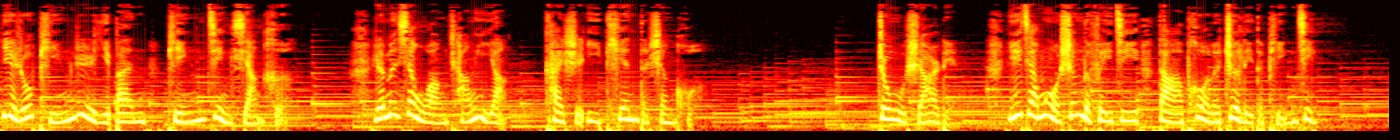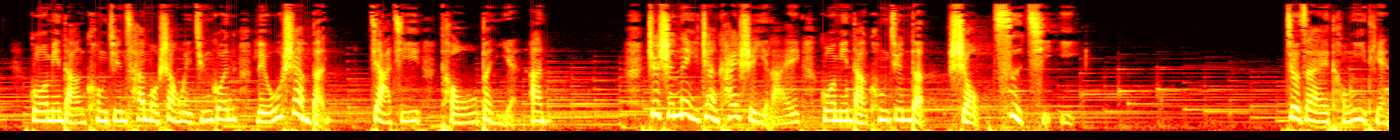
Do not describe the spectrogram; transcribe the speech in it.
一如平日一般平静祥和。人们像往常一样开始一天的生活。中午十二点，一架陌生的飞机打破了这里的平静。国民党空军参谋上尉军官刘善本驾机投奔延安，这是内战开始以来国民党空军的首次起义。就在同一天，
